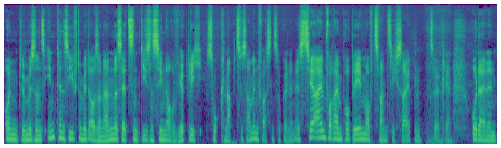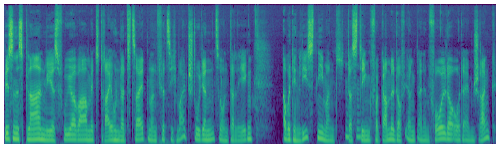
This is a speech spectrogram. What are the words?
Und wir müssen uns intensiv damit auseinandersetzen, diesen Sinn auch wirklich so knapp zusammenfassen zu können. Es ist sehr einfach, ein Problem auf 20 Seiten zu erklären. Oder einen Businessplan, wie es früher war, mit 300 Seiten und 40 Marktstudien zu unterlegen. Aber den liest niemand. Das mhm. Ding vergammelt auf irgendeinem Folder oder im Schrank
